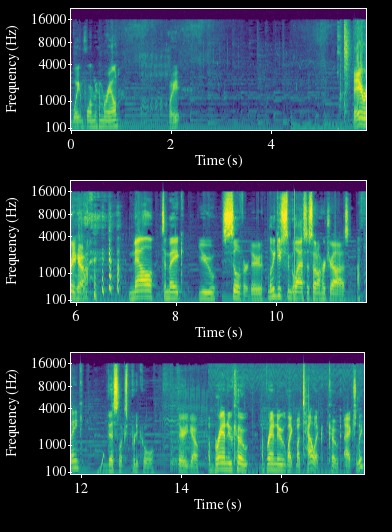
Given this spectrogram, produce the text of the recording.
Waiting for him to come around. Wait. There we go. now to make you silver, dude. Let me get you some glasses so I don't hurt your eyes. I think this looks pretty cool. There you go. A brand new coat. A brand new, like, metallic coat, actually.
